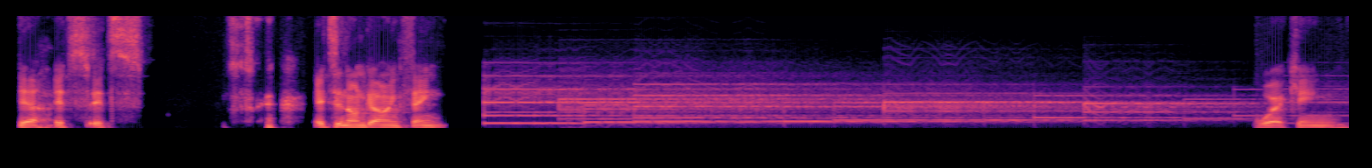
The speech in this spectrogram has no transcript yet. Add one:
Yeah, it's, it's, it's an ongoing thing. Working,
